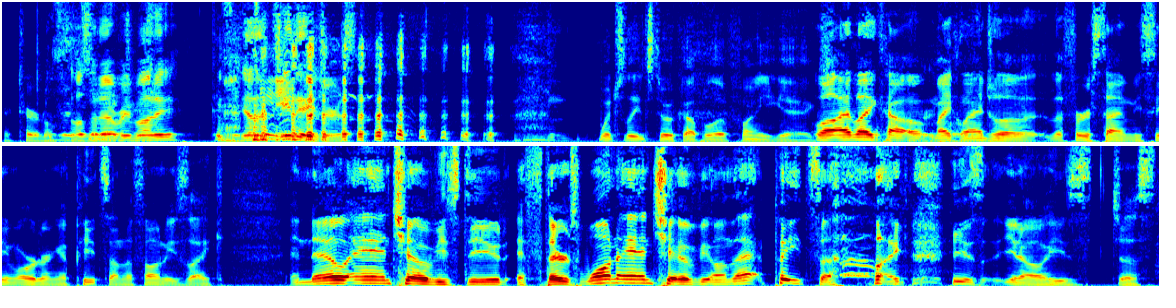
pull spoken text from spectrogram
They're turtles. They're Doesn't everybody? Yeah, they're teenagers. which leads to a couple of funny gags. Well, I like how Very Michelangelo, the first time you see him ordering a pizza on the phone, he's like, and no anchovies, dude. If there's one anchovy on that pizza, like he's, you know, he's just,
